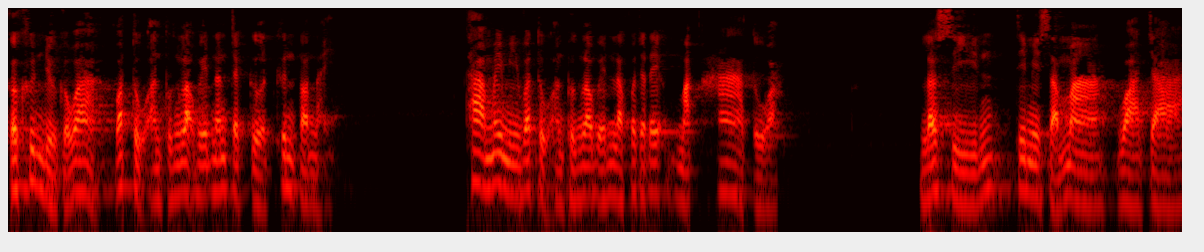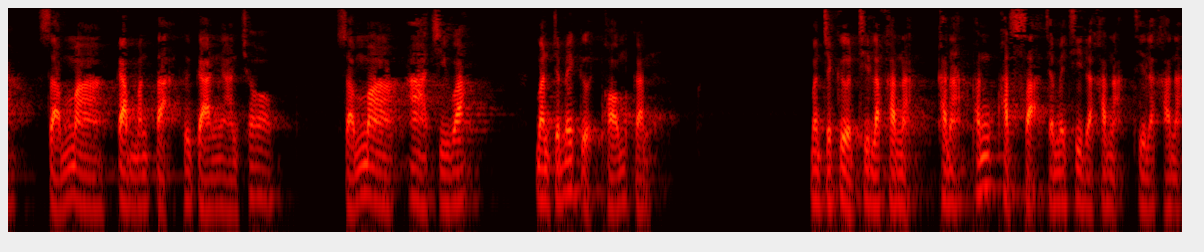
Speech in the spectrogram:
ก็ขึ้นอยู่กับว่าวัตถุอันพึงละเว้นนั้นจะเกิดขึ้นตอนไหน ถ้าไม่มีวัตถุอันพึงละเว้นเราก็จะได้มักห้าตัว แล้วศีลที่มีสัมมาวาจา สัมมากัมมันตะคือการงานชอบ สัมมาอาชีวะ มันจะไม่เกิดพร้อมกัน มันจะเกิดทีละขณะ ขณะพันผัสสะจะไม่ทีละขณะทีละขณะ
